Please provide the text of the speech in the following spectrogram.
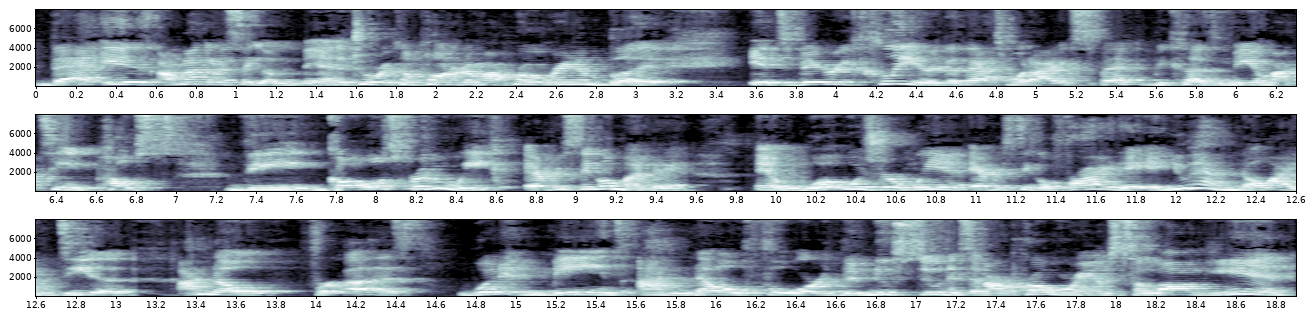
That is, I'm not going to say a mandatory component of my program, but it's very clear that that's what I expect because me and my team post the goals for the week every single Monday and what was your win every single Friday. And you have no idea, I know for us, what it means. I know for the new students in our programs to log in.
